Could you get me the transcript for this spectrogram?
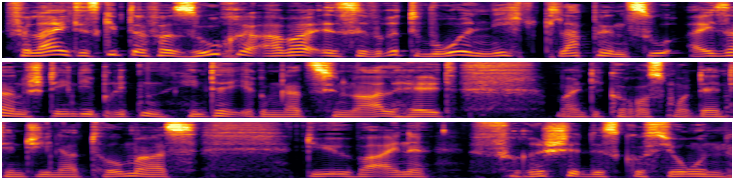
Vielleicht, es gibt da Versuche, aber es wird wohl nicht klappen. Zu eisern stehen die Briten hinter ihrem Nationalheld, meint die Korrespondentin Gina Thomas, die über eine frische Diskussion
